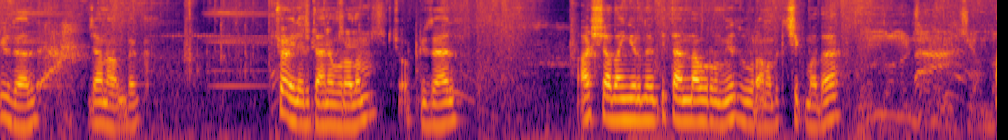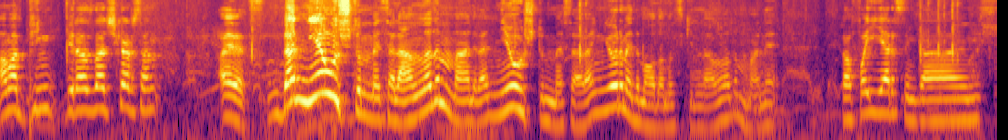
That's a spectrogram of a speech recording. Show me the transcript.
Güzel. Can aldık. Şöyle bir tane vuralım. Çok güzel. Aşağıdan geri bir tane daha vurur muyuz? Vuramadık çıkmadı. Ama ping biraz daha çıkarsan Evet. Ben niye uçtum mesela anladın mı? Hani ben niye uçtum mesela? Ben görmedim o adamın skillini anladın mı? Hani kafayı yersin kanks.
